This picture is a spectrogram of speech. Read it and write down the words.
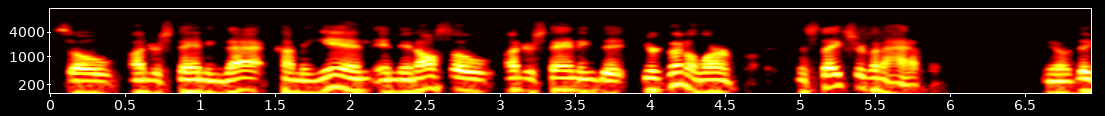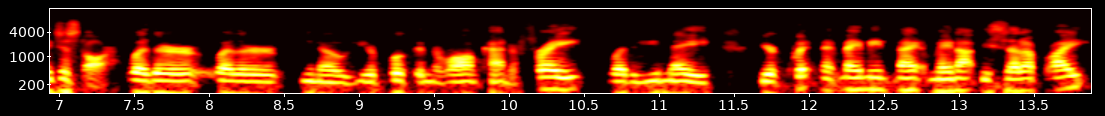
so understanding that coming in, and then also understanding that you're going to learn from it. Mistakes are going to happen you know they just are whether whether you know you're booking the wrong kind of freight whether you may your equipment may may not be set up right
